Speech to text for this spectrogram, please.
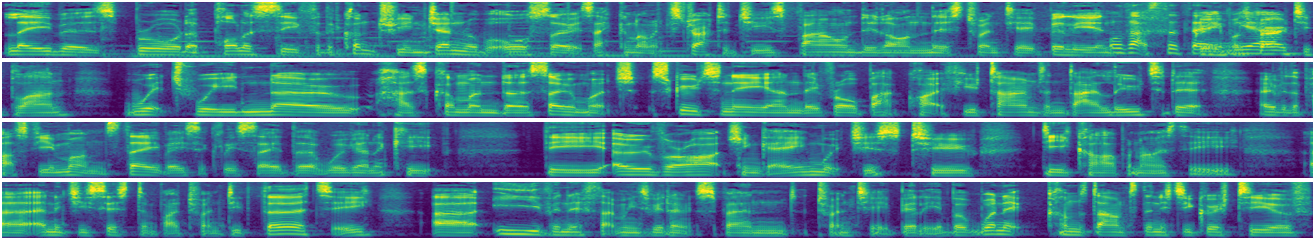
Labour's broader policy for the country in general, but also its economic strategy is founded on this 28 billion well, that's the thing, Green Prosperity yeah. Plan, which we know has come under so much scrutiny and they've rolled back quite a few times and diluted it over the past few months. They basically say that we're going to keep the overarching game, which is to decarbonise the uh, energy system by 2030, uh, even if that means we don't spend 28 billion. But when it comes down to the nitty gritty of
